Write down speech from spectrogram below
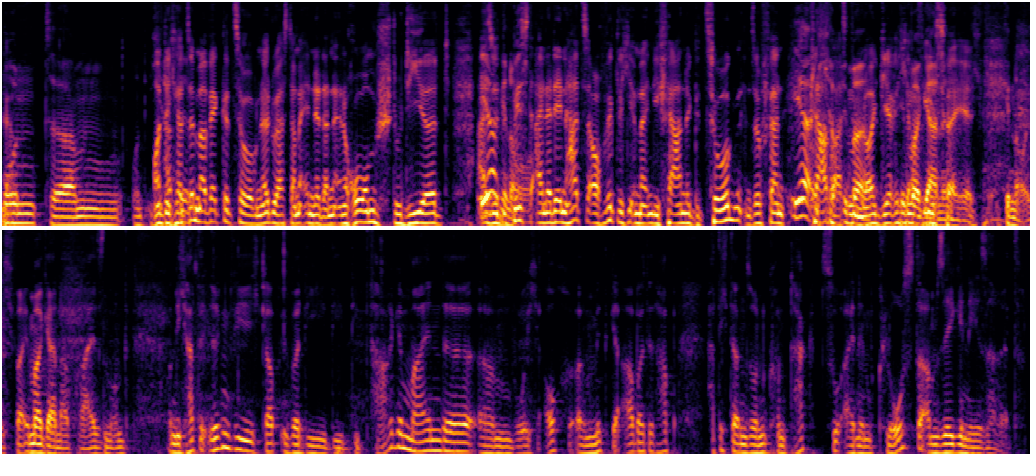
Ja. Und, ähm, und ich und dich hat's immer weggezogen, ne? Du hast am Ende dann in Rom studiert. Also ja, genau. du bist einer, den hat's auch wirklich immer in die Ferne gezogen. Insofern, ja, klar warst immer, du neugierig immer auf gerne, Israel. Ich, genau, ich war immer gerne auf Reisen. Und, und ich hatte irgendwie, ich glaube, über die, die, die Pfarrgemeinde, ähm, wo ich auch ähm, mitgearbeitet habe, hatte ich dann so einen Kontakt zu einem Kloster am See Genezareth.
